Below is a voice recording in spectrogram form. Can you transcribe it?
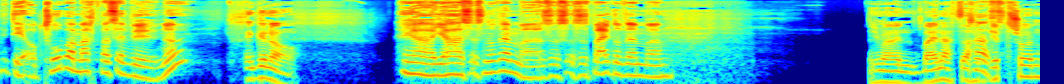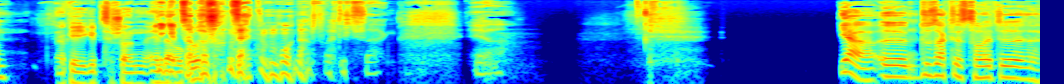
Der Oktober macht, was er will, ne? Äh, Genau. Ja, ja, es ist November, es ist, es ist bald November. Ich meine, Weihnachtssachen Krass. gibt's schon. Okay, die gibt's schon Die Ende gibt's aber August. schon seit einem Monat, wollte ich sagen. Ja. Ja, äh, du sagtest heute,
